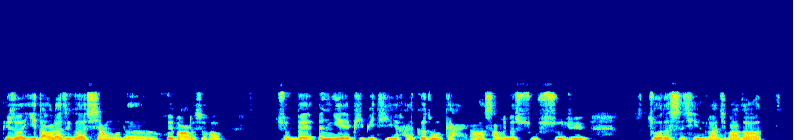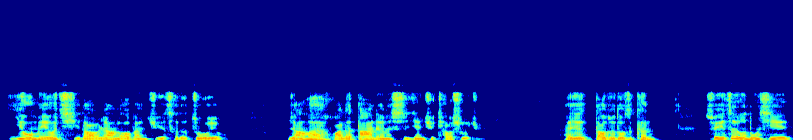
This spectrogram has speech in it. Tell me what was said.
比如说一到了这个项目的汇报的时候，准备 N 页 PPT 还各种改，然后上面的数数据做的事情乱七八糟，又没有起到让老板决策的作用。然后还花了大量的时间去调数据，而且到处都是坑，所以这种东西，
